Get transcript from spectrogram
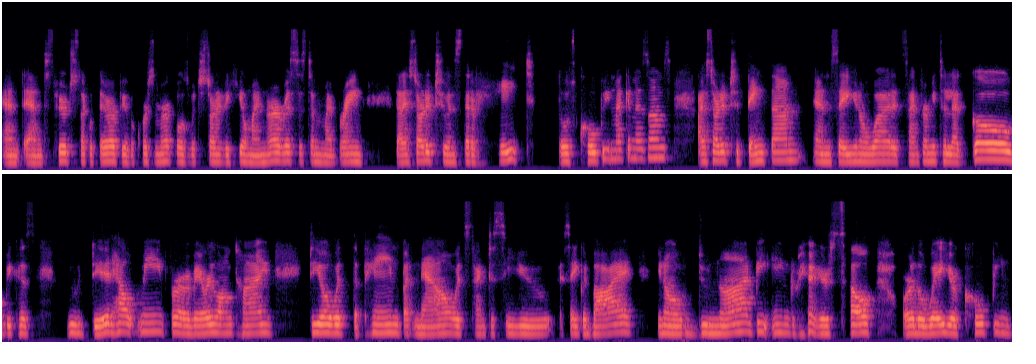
and, and spiritual psychotherapy of A Course in Miracles, which started to heal my nervous system and my brain, that I started to, instead of hate those coping mechanisms, I started to thank them and say, you know what, it's time for me to let go because you did help me for a very long time deal with the pain, but now it's time to see you say goodbye. You know, do not be angry at yourself or the way you're coping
